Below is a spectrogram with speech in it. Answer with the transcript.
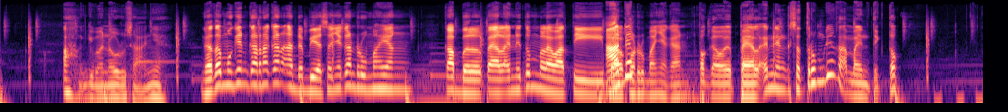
Ah, gimana urusannya? Nggak tahu mungkin karena kan ada biasanya kan rumah yang kabel PLN itu melewati Ada. balkon rumahnya kan. Pegawai PLN yang kesetrum dia nggak main TikTok?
